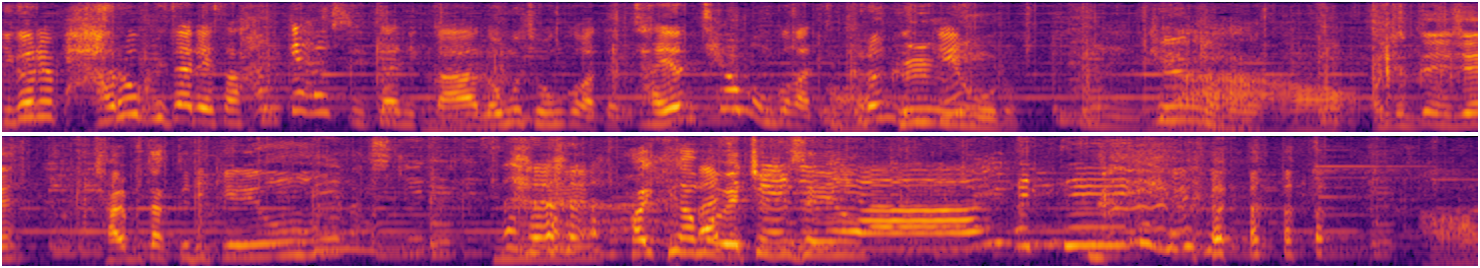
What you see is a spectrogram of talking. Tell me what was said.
이거를 바로 그 자리에서 함께 할 수 있다니까 너무 좋은 것 같아요. 자연 체험 온 것 같은 그런 느낌? 교육용으로. 음, 교육용으로. 아, 어쨌든 이제 잘 부탁드릴게요. 네, 맛있게 해드리겠습니다. 네, 화이팅 한번 맛있게 외쳐주세요. 화이팅! 아,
